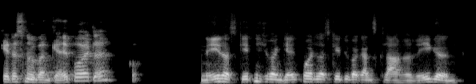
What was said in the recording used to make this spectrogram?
Geht das nur über den Geldbeutel? Nee, das geht nicht über den Geldbeutel, das geht über ganz klare Regeln.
